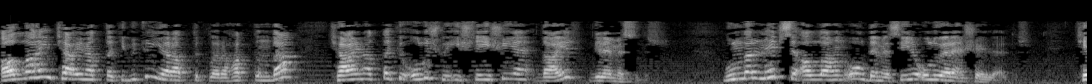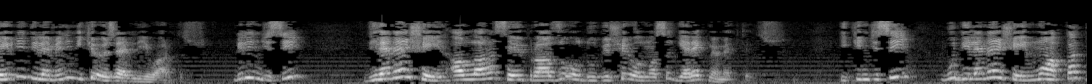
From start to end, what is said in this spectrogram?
Allah'ın kainattaki bütün yarattıkları hakkında kainattaki oluş ve işleyişine dair dilemesidir. Bunların hepsi Allah'ın ol demesiyle oluveren şeylerdir. Kevni dilemenin iki özelliği vardır. Birincisi, dilenen şeyin Allah'ın sevip razı olduğu bir şey olması gerekmemektedir. İkincisi, bu dilenen şeyin muhakkak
